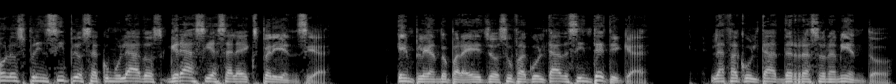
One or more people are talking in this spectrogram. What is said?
o los principios acumulados gracias a la experiencia, empleando para ello su facultad sintética, la facultad de razonamiento.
